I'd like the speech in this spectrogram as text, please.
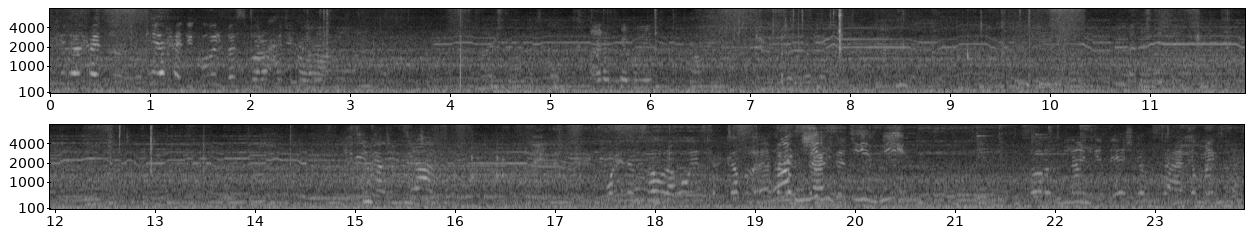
اسمع كل احد كل احد يقول بس بروح أجيب واحدة مصورة هو يفتح قبل قبل الساعة 6 مصورة باللاين قد إيش؟ قبل الساعة قبل ما يفتح.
